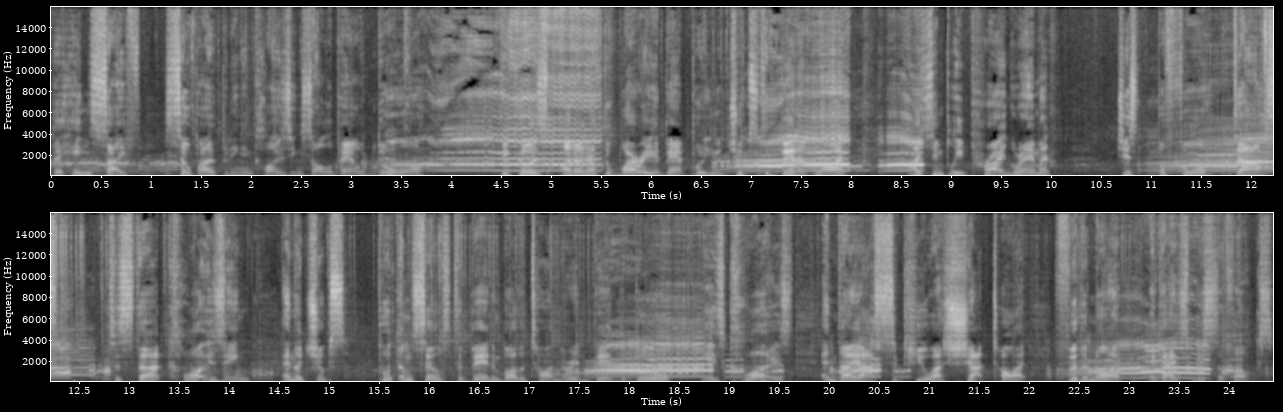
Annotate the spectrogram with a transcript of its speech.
the HenSafe self opening and closing solar powered door because I don't have to worry about putting the chooks to bed at night. I simply program it just before dusk to start closing and the chooks put themselves to bed and by the time they're in bed the door is closed and they are secure, shut tight for the night against Mr. Fox.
